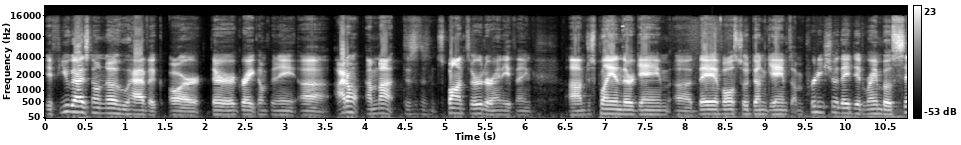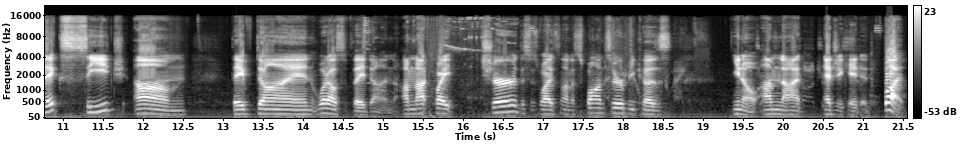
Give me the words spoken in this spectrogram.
if you guys don't know who Havok are, they're a great company. Uh, I don't. I'm not. This isn't sponsored or anything. I'm just playing their game. Uh, they have also done games. I'm pretty sure they did Rainbow Six Siege. Um, they've done. What else have they done? I'm not quite sure. This is why it's not a sponsor because, you know, I'm not educated. But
